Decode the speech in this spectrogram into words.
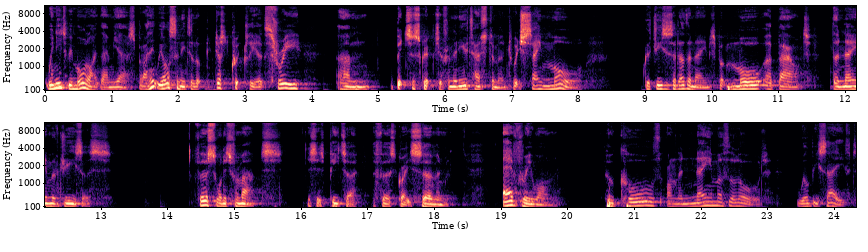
We need to be more like them, yes, but I think we also need to look just quickly at three um, bits of scripture from the New Testament which say more, because Jesus had other names, but more about the name of Jesus. First one is from Acts. This is Peter, the first great sermon. Everyone who calls on the name of the Lord will be saved.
